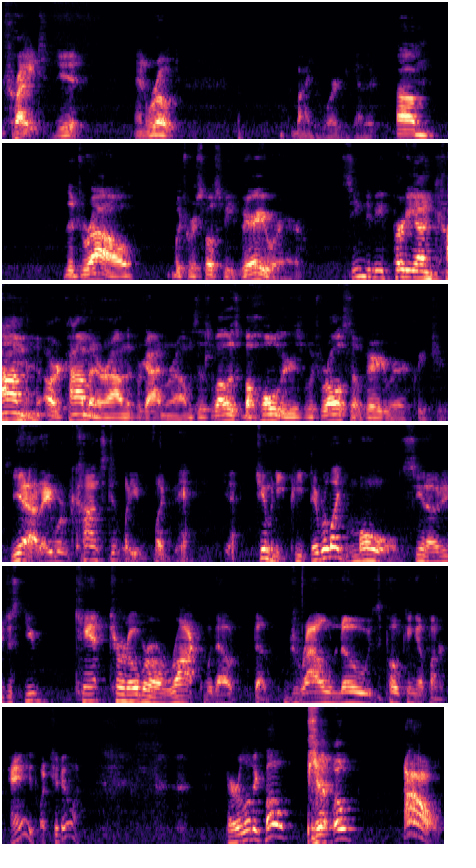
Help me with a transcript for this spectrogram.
trite, yeah, and wrote, combined a word together. Um, the drow, which were supposed to be very rare, seemed to be pretty uncommon or common around the Forgotten Realms, as well as beholders, which were also very rare creatures. Yeah, they were constantly like Jiminy Pete. They were like moles, you know. They just you can't turn over a rock without a drow nose poking up on. Hey, what you doing? Paralytic bolt. Yeah, oh, Ow!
